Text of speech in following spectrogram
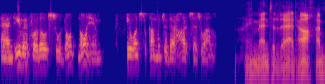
And even for those who don't know Him, He wants to come into their hearts as well. Amen to that. Ah, I'm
